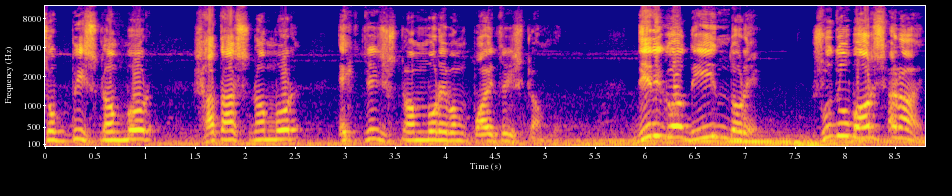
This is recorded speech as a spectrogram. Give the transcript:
চব্বিশ নম্বর, সাতাশ নম্বর, একত্রিশ নম্বর এবং পঁয়ত্রিশ নম্বর। দীর্ঘদিন ধরে শুধু বর্ষা নয়,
